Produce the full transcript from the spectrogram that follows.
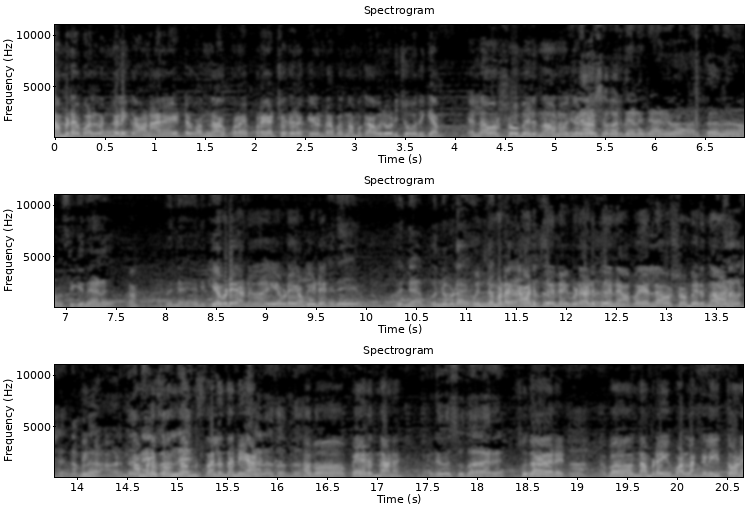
നമ്മുടെ വള്ളംകളി കാണാനായിട്ട് വന്ന കുറെ പ്രേക്ഷകരൊക്കെ ഉണ്ട്. അപ്പൊ നമുക്ക് അവരോട് ചോദിക്കാം. എല്ലാ വർഷവും വരുന്നതാണോ എല്ലാ വർഷം വരുന്നതാണ്. ഞാൻ അടുത്ത താമസിക്കുന്നതാണ്. പിന്നെ എനിക്ക് എവിടെയാണ്? എവിടെയാ വീട്? പിന്നെ പുന്നമട പുന്നമട അടുത്ത് തന്നെ ഇവിടെ അടുത്ത് തന്നെ. അപ്പൊ എല്ലാ വർഷവും വരുന്നതാണ്. നമ്മുടെ സ്വന്തം സ്ഥലം തന്നെയാണ്. അപ്പോ പേരെന്താണ്? സുധാകരൻ. സുധാകരൻ. അപ്പൊ നമ്മുടെ ഈ വള്ളംകളി ഇത്തവണ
